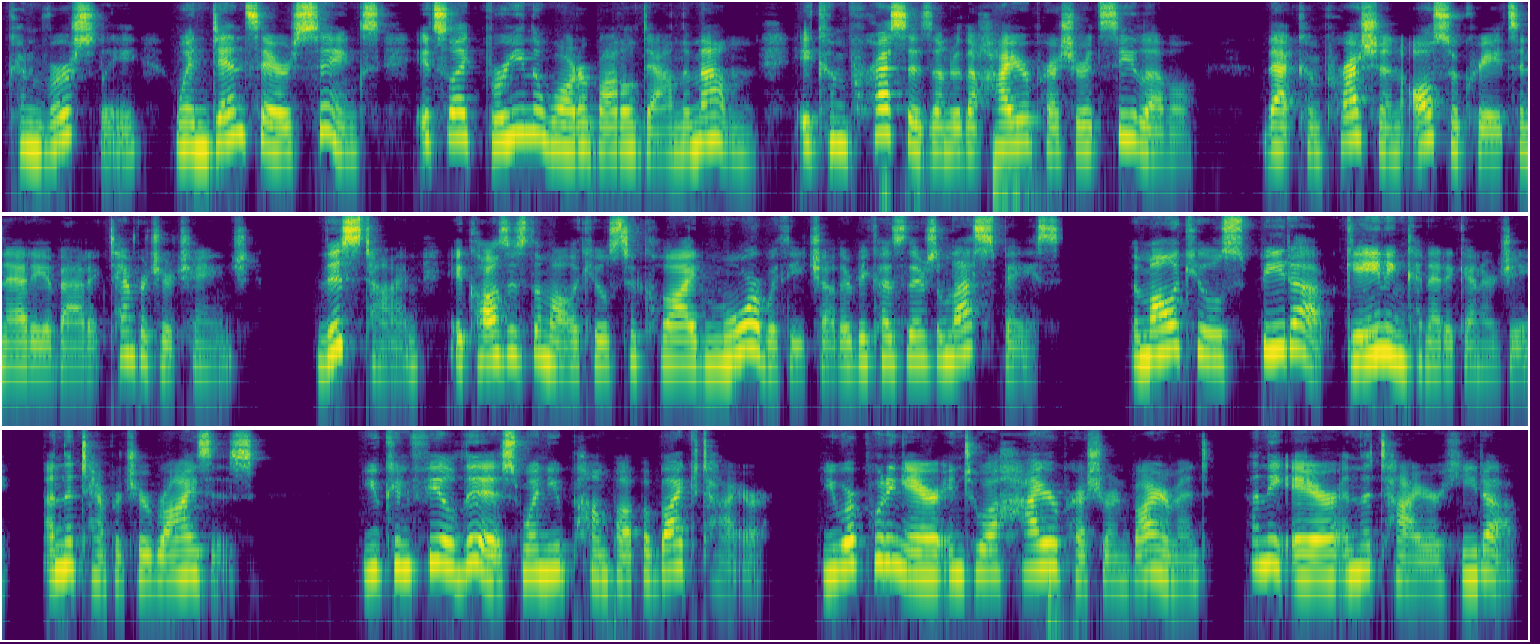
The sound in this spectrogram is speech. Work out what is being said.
Conversely, when dense air sinks, it's like bringing the water bottle down the mountain. It compresses under the higher pressure at sea level. That compression also creates an adiabatic temperature change. This time, it causes the molecules to collide more with each other because there's less space. The molecules speed up, gaining kinetic energy, and the temperature rises. You can feel this when you pump up a bike tire. You are putting air into a higher pressure environment, and the air and the tire heat up.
